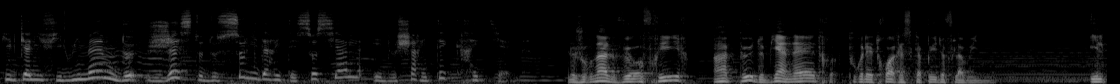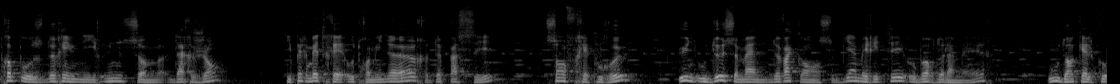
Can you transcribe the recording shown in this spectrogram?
qu'il qualifie lui-même de geste de solidarité sociale et de charité chrétienne. Le journal veut offrir un peu de bien-être pour les trois rescapés de Flawin. Il propose de réunir une somme d'argent qui permettrait aux trois mineurs de passer, sans frais pour eux, une ou deux semaines de vacances bien méritées au bord de la mer ou dans quelque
